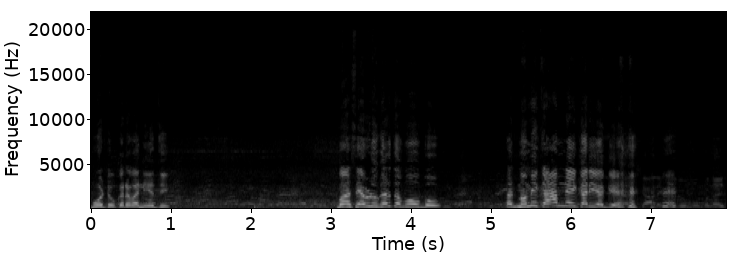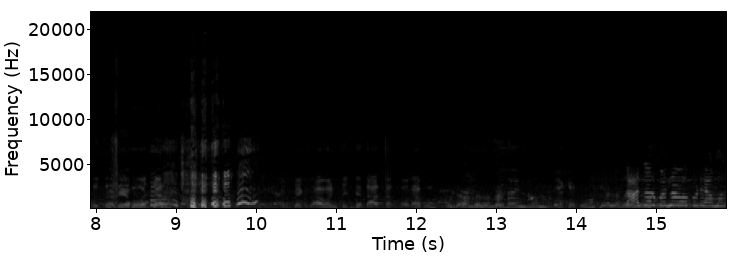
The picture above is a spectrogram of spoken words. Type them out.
મોટું કરવાની હજી. બસ એવડું ઘર તો બહુ બહુ. પણ મમ્મી કામ નહીં કરી શકે. રૂમ તો રહેવો છે કંઈક રાવણ થઈ દાદર તો રાખો. દાદર બનાવવા પડે આમાં.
